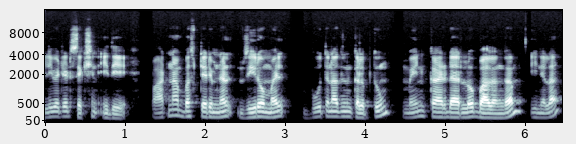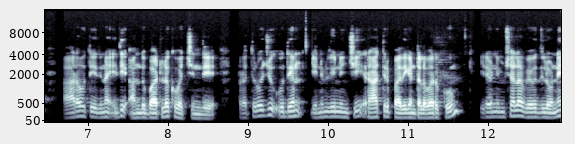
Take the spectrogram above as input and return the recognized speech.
ఎలివేటెడ్ సెక్షన్ ఇది. Patna bus terminal zero mile భూతనాథ్ని కలుపుతూ మెయిన్ కారిడార్లో భాగంగా ఈ నెల ఆరవ తేదీన ఇది అందుబాటులోకి వచ్చింది. ప్రతిరోజు ఉదయం ఎనిమిది నుంచి రాత్రి పది గంటల వరకు ఇరవై నిమిషాల వ్యవధిలోనే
